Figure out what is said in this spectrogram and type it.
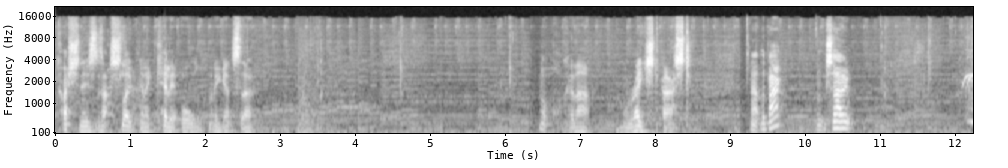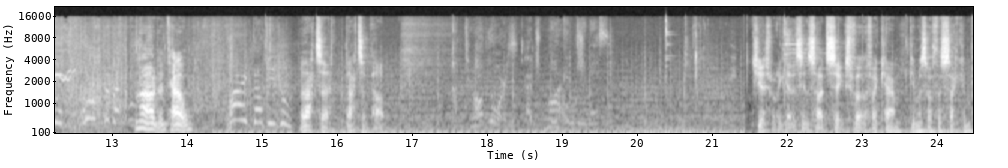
Question is, is that slope going to kill it all when he gets there? Oh, look at that. Raced past. Out the back. I Think so. No, I didn't tell. That. But that's a that's a miles. Just want to get this inside six foot if I can. Give myself the second.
